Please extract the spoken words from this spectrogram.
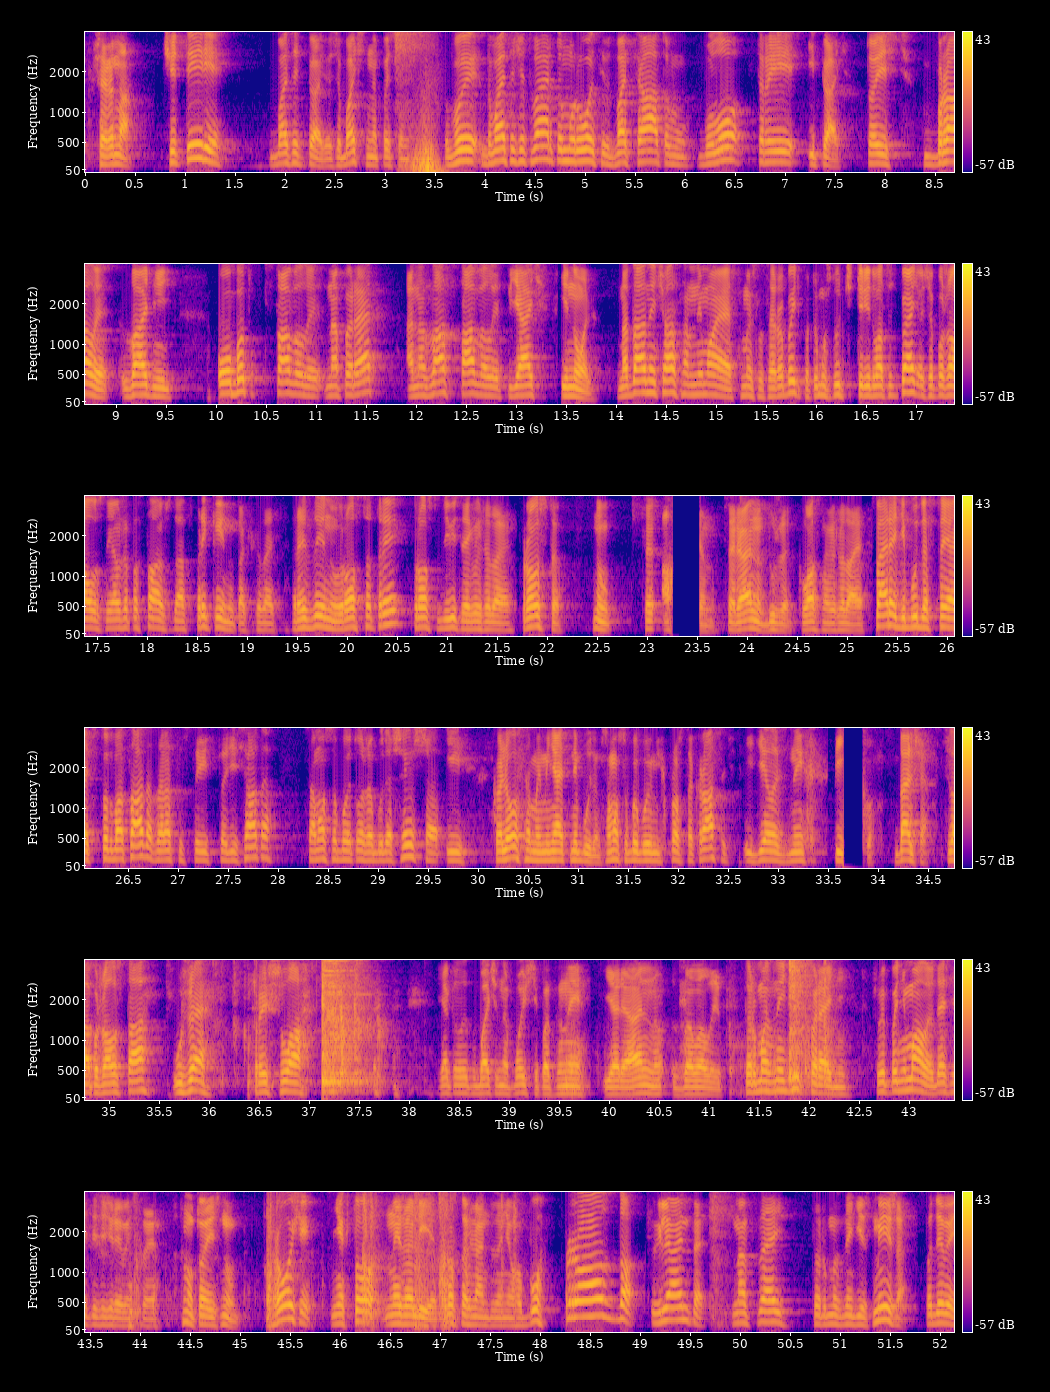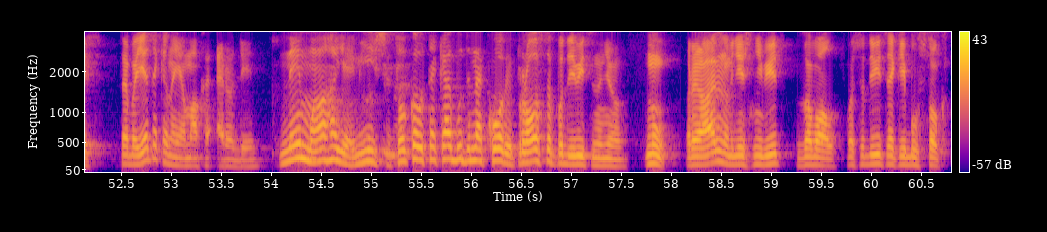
Ширина 4,25. Ось бачите, написано. В 24-му році, в 20-му було 3,5. Тобто брали задній обод, ставили наперед, а назад ставили 5,0. На даний час нам немає смислу це робити, тому що тут 4,25. Ось, пожалуйста, я вже поставив сюди, прикину, так сказати, резину Rosso 3. Просто дивіться, як виглядає. Просто, ну, це ахуєнно. Це реально дуже класно виглядає. Спереді буде стояти 120, зараз тут стоїть 110. Само собою теж буде ширше, і колеса ми міняти не будемо. Само собою будемо їх просто красити і робити з них пічку. Далі. Сюди, пожалуйста, уже прийшла. Я коли побачив на почті, пацани, я реально завалив. Тормозний диск передній. Щоб ви розуміли, 10 тисяч гривень стоїть. Ну, тобто, ну, гроші ніхто не жаліє. Просто гляньте на нього. Бо просто гляньте на цей тормозний диск. Міша, подивись, в тебе є таке на Yamaha R1? Немає, Міша. Тільки таке буде на кові. Просто подивіться на нього. Ну, реально, внішній від завал. Ось дивіться, який був сток.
